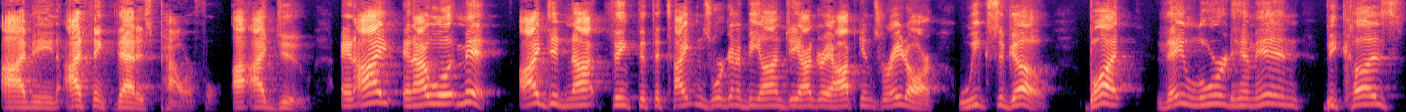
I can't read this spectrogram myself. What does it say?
I mean, I think that is powerful. I, I do. And I and I will admit, I did not think that the Titans were going to be on DeAndre Hopkins' radar weeks ago, but they lured him in because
